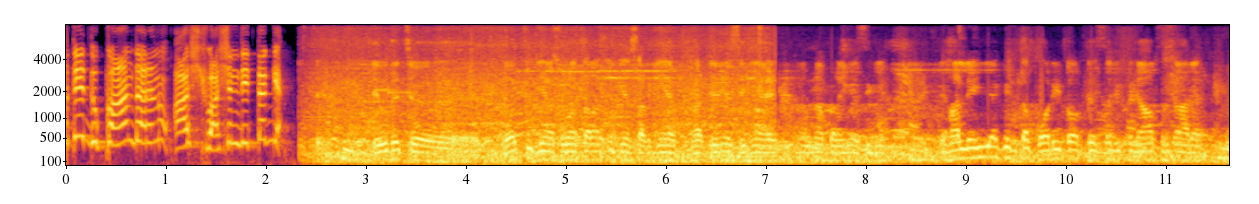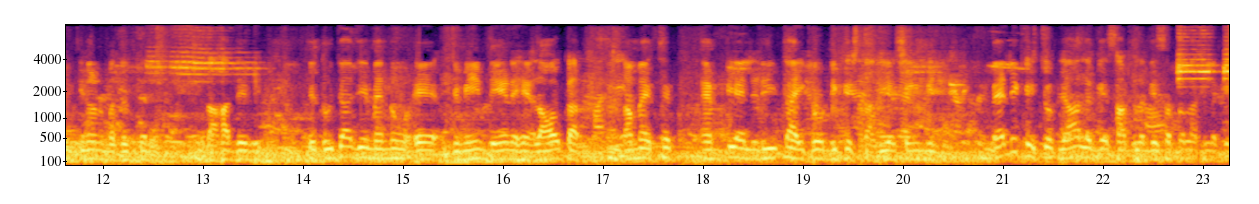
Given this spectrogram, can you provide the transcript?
ਅਤੇ ਦੁਕਾਨਦਾਰਾਂ ਨੂੰ ਆਸ਼ਵਾਸਨ ਦਿੱਤਾ ਗਿਆ। ਤੇ ਉਹਦੇ ਚ ਬਹੁਤ ਝੁੱਗੀਆਂ 16 17 ਸੀਗੀਆਂ ਸੜ ਗਈਆਂ ਘਰ ਜਿਹੜੀਆਂ ਸੀਗੀਆਂ, ਇਹ ਉਹਨਾਂ ਬਣਾਈਆਂ ਸੀਗੀਆਂ। ਤੇ ਹੱਲ ਇਹੀ ਹੈ ਕਿ ਇੱਕ ਤਾਂ ਫੌਰੀ ਤੌਰ ਤੇ ਸਾਡੀ ਪੰਜਾਬ ਸਰਕਾਰ ਹੈ ਇਹਨਾਂ ਨੂੰ ਮਦਦ ਕਰੇ ਰਾਹਤ ਦੇਵੇ ਤੇ ਦੂਜਾ ਜੇ ਮੈਨੂੰ ਇਹ ਜ਼ਮੀਨ ਦੇਣ ਇਹ ਅਲਾਉ ਕਰ, ਤਾਂ ਮੈਂ ਇੱਥੇ ਐਮਪੀ ਐਲਡੀ 2.5 ਕਰੋੜ ਦੀ ਕਿਸ਼ਤ ਆਉਂਦੀ ਹੈ, ਛੇ ਮਹੀਨੇ ਪਹਿਲੀ ਕਿਸ਼ਤ ਚੋਂ 50 ਲੱਗੇ 60 ਲੱਗੇ 70 ਲੱਖ ਲੱਗੇ,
